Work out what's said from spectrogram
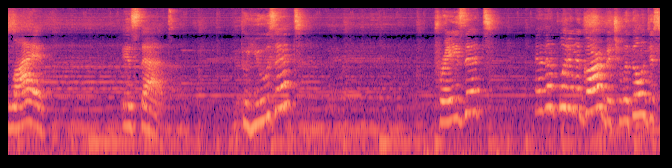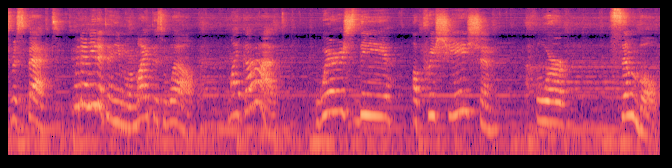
life is that? To use it, praise it, and then put in the garbage with all disrespect. We don't need it anymore, might as well. My God, where is the appreciation for symbol?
